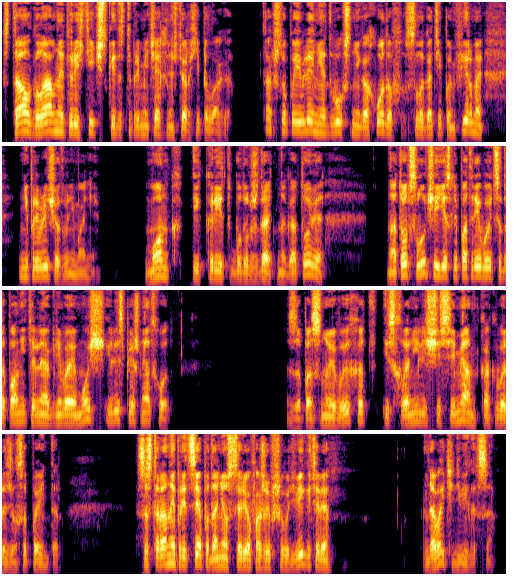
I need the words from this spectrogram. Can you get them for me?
стал главной туристической достопримечательностью архипелага. Так что появление двух снегоходов с логотипом фирмы не привлечет внимания. Монк и Крит будут ждать наготове, на тот случай, если потребуется дополнительная огневая мощь или спешный отход. Запасной выход из хранилища семян, как выразился Пейнтер. Со стороны прицепа донесся рев ожившего двигателя. «Давайте двигаться», —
